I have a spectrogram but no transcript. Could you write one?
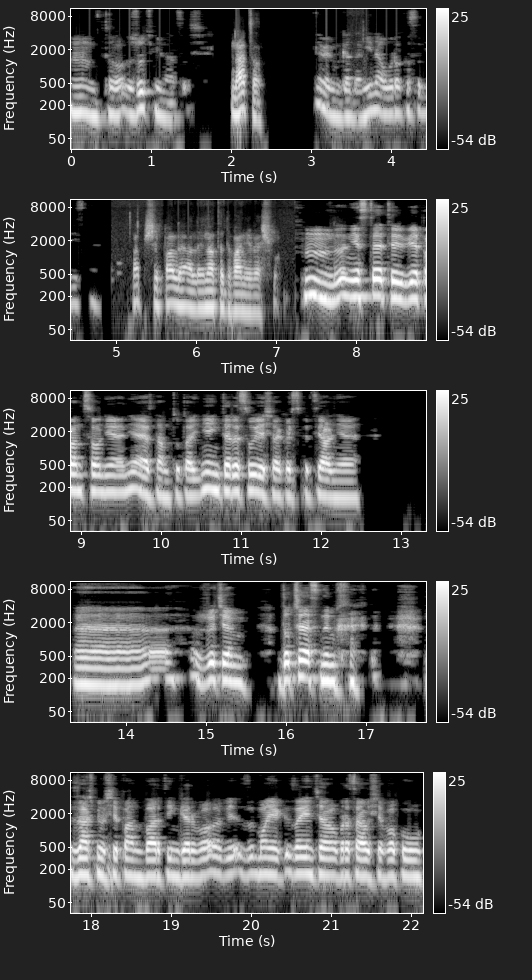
Mm, to rzuć mi na coś. Na co? Nie wiem, gadanina, urok osobisty. Na przypale, ale na te dwa nie weszło. Hmm, no niestety, wie pan co, nie, nie znam tutaj, nie interesuję się jakoś specjalnie ee, życiem doczesnym. Zaśmiał się pan Bartinger. Moje zajęcia obracały się wokół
